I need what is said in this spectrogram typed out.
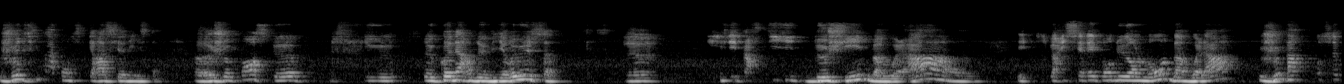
je ne suis pas conspirationniste. Euh, je pense que ce, connard de virus, euh, il est parti de Chine, ben voilà, euh, et puis ben, il s'est répandu dans le monde, ben voilà. Je, par contre, ce que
